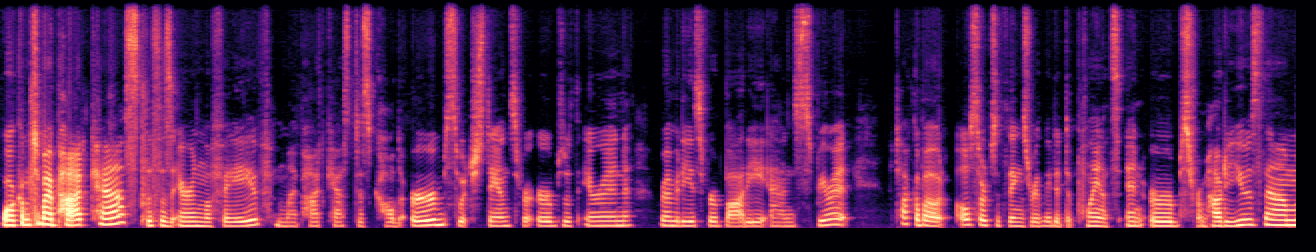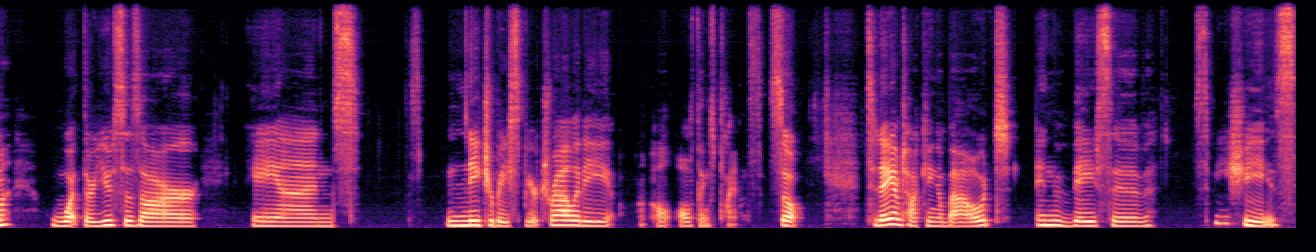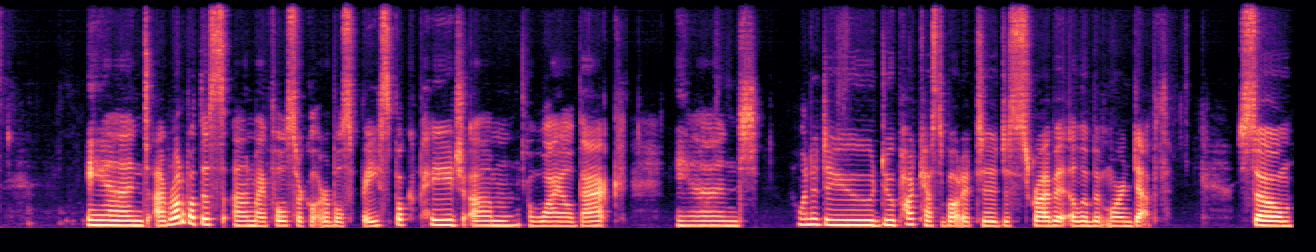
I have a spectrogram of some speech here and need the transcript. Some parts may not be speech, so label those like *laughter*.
Welcome to my podcast. This is Erin LaFaive. My podcast is called Herbs, which stands for Herbs with Erin, Remedies for Body and Spirit. I talk about all sorts of things related to plants and herbs, from how to use them, what their uses are, and nature based spirituality, all, all things plants. So today I'm talking about invasive species. And I wrote about this on my Full Circle Herbals Facebook page um, a while back. And I wanted to do a podcast about it to describe it a little bit more in depth. So,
